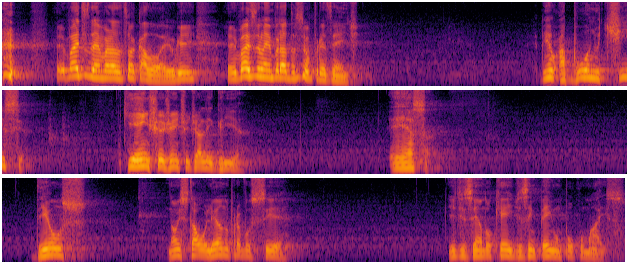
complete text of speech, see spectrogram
Ele vai se lembrar da sua calói? Ele vai se lembrar do seu presente. Meu, a boa notícia que enche a gente de alegria. É essa. Deus não está olhando para você e dizendo, ok, desempenhe um pouco mais.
